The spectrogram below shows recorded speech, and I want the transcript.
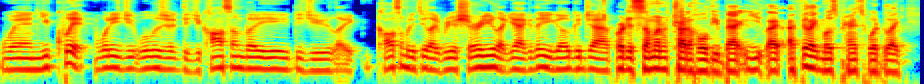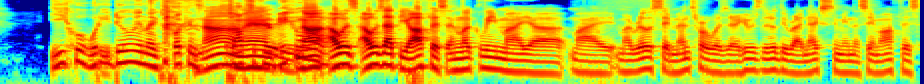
When you quit, what did you? What was your? Did you call somebody? Did you like call somebody to like reassure you? Like, yeah, there you go, good job. or did someone try to hold you back? You, like, I feel like most parents would be like, "Hijo, what are you doing? Like, fucking Nah, job man. security." Hijo. Nah, I was I was at the office, and luckily my uh my my real estate mentor was there. He was literally right next to me in the same office,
